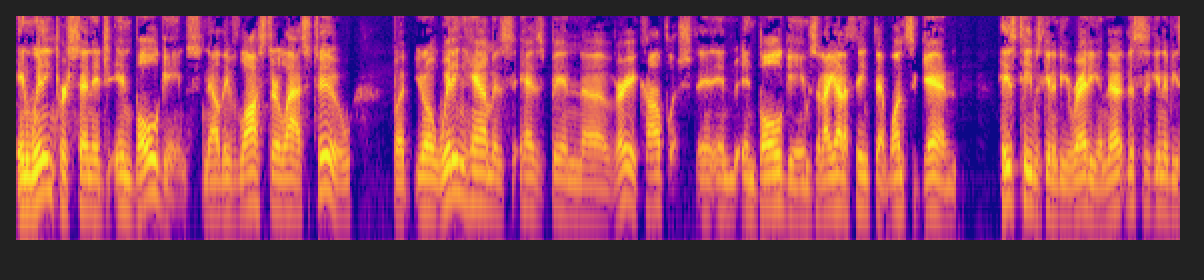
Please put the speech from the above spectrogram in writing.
in winning percentage in bowl games. Now they've lost their last two, but you know Whittingham has has been uh, very accomplished in, in, in bowl games, and I got to think that once again his team's going to be ready, and this is going to be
